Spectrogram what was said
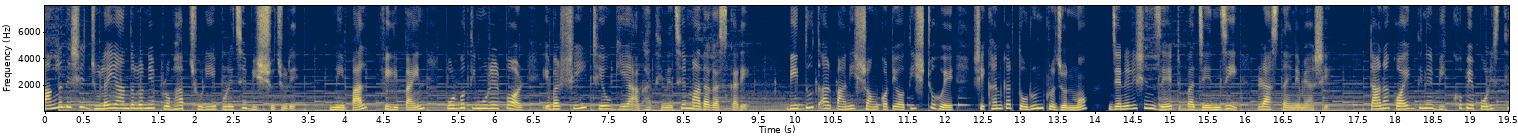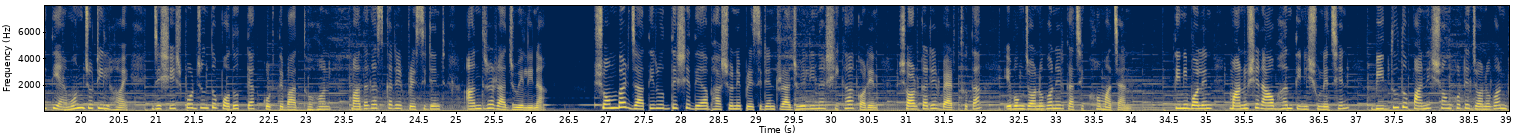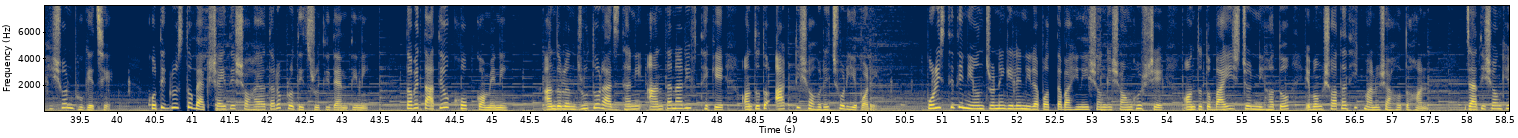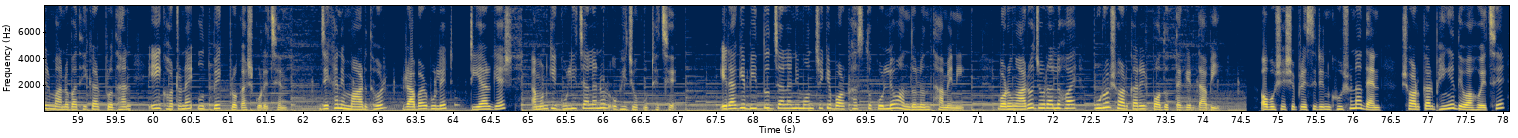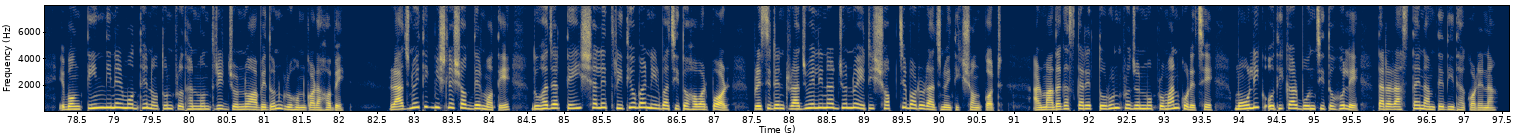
বাংলাদেশের জুলাই আন্দোলনের প্রভাব ছড়িয়ে পড়েছে বিশ্বজুড়ে। নেপাল, ফিলিপাইন, পূর্ব তিমুরের পর এবার সেই ঠেউ গিয়ে আঘাত হেনেছে মাদাগাস্কারে। বিদ্যুৎ আর পানির সংকটে অতিষ্ঠ হয়ে সেখানকার তরুণ প্রজন্ম, জেনারেশন জেড বা জেনজি রাস্তায় নেমে আসে। টানা কয়েকদিনের বিক্ষোভে পরিস্থিতি এমন জটিল হয় যে শেষ পর্যন্ত পদত্যাগ করতে বাধ্য হন মাদাগাস্কারের প্রেসিডেন্ট আন্ধ্রা রাজুয়েলিনা। সোমবার জাতির উদ্দেশ্যে দেয়া ভাষণে প্রেসিডেন্ট রাজুয়েলিনা স্বীকার করেন সরকারের ব্যর্থতা এবং জনগণের কাছে ক্ষমা চান। তিনি বলেন, মানুষের আহ্বান তিনি শুনেছেন, বিদ্যুৎ ও পানির সংকটে জনগণ ভীষণ ভুগেছে। ক্ষতিগ্রস্ত ব্যবসায়ীদের সহায়তারও প্রতিশ্রুতি দেন তিনি। তবে তাতেও ক্ষোভ কমেনি। আন্দোলন দ্রুত রাজধানী আন্তানারিফ থেকে অন্তত আটটি শহরে ছড়িয়ে পড়ে। পরিস্থিতি নিয়ন্ত্রণে গেলে নিরাপত্তা বাহিনীর সঙ্গে সংঘর্ষে অন্তত ২২ জন নিহত এবং শতাধিক মানুষ আহত হন। জাতিসংঘের মানবাধিকার প্রধান এই ঘটনায় উদ্বেগ প্রকাশ করেছেন, যেখানে মারধর, রাবার বুলেট, টিয়ার গ্যাস, এমনকি গুলি চালানোর অভিযোগ উঠেছে। এর আগে বিদ্যুৎ জ্বালানি মন্ত্রীকে বরখাস্ত করলেও আন্দোলন থামেনি, বরং আরও জোরালো হয় পুরো সরকারের পদত্যাগের দাবি। অবশেষে প্রেসিডেন্ট ঘোষণা দেন, সরকার ভেঙে দেওয়া হয়েছে এবং তিন দিনের মধ্যে নতুন প্রধানমন্ত্রীর জন্য আবেদন গ্রহণ করা হবে। রাজনৈতিক বিশ্লেষকদের মতে, দুহাজার তেইশ সালে তৃতীয়বার নির্বাচিত হওয়ার পর প্রেসিডেন্ট রাজুয়েলিনার জন্য এটি সবচেয়ে বড় রাজনৈতিক সংকট। আর মাদাগাস্কারের তরুণ প্রজন্ম প্রমাণ করেছে, মৌলিক অধিকার বঞ্চিত হলে তারা রাস্তায় নামতে দ্বিধা করে না।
